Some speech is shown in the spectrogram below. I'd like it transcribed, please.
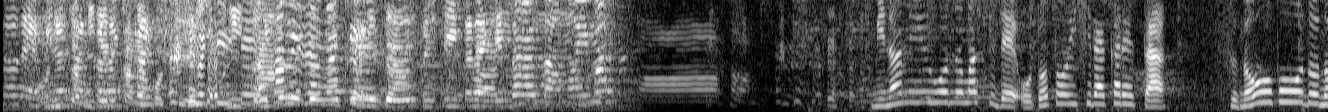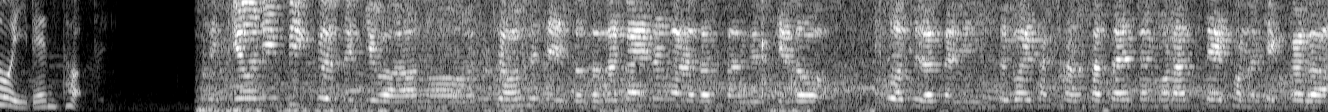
ので皆さんから企画になくしていただけたらと思います。南魚沼市でおととい開かれたスノーボードのイベント。北京オリンピックの時はあの恐怖心と戦いながらだったんですけどコーチだったりにすごいたくさん支えてもらってこの結果が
